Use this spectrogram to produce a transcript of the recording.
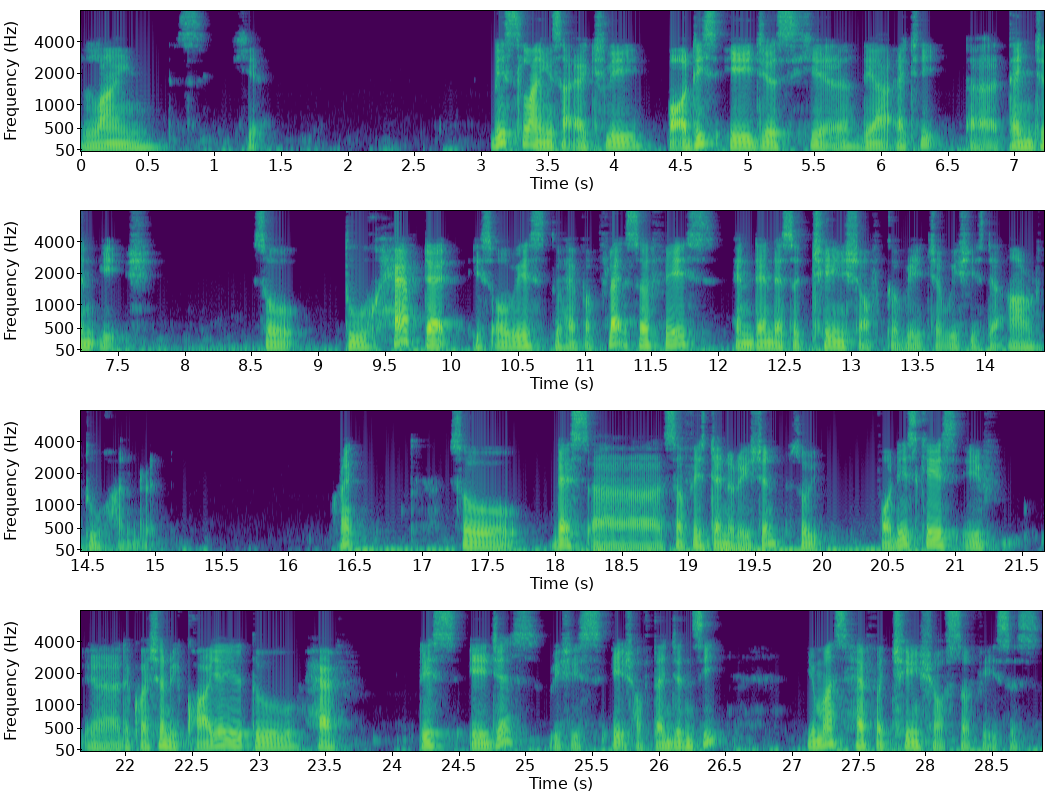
lines here. These lines are actually, or these edges here, they are actually uh, tangent edge. So to have that is always to have a flat surface and then there's a change of curvature, which is the R200. Right? So that's uh, surface generation. So for this case, if uh, the question require you to have these edges, which is edge of tangency, you must have a change of surfaces.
